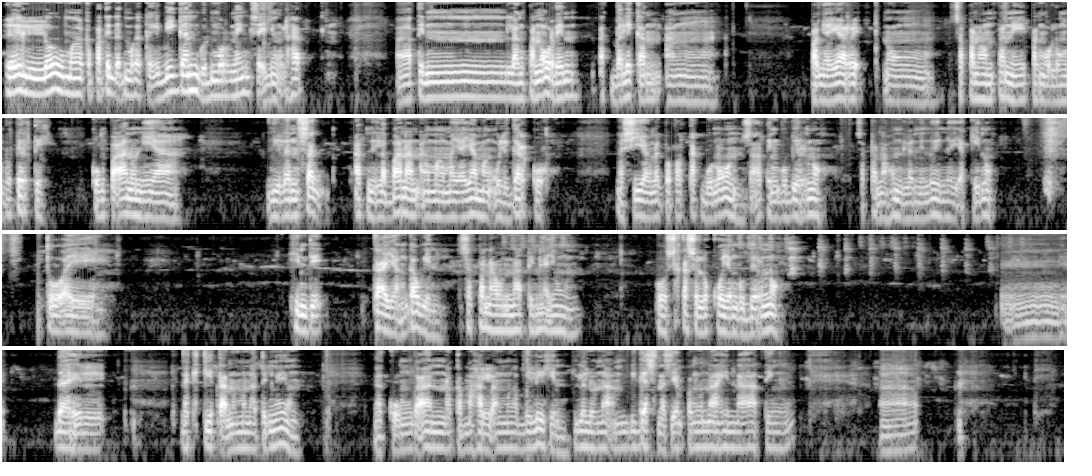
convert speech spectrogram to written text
Hello mga kapatid at mga kaibigan, good morning sa inyong lahat. Atin lang panoorin at balikan ang pangyayari nung sa panahon pa ni Pangulong Duterte kung paano niya nilansag at nilabanan ang mga mayayamang oligarko na siyang nagpapatakbo noon sa ating gobyerno sa panahon nila ni Noynoy Aquino. Ito ay hindi kayang gawin sa panahon natin ngayon o sa kasulukuyang gobyerno. Eh, dahil nakikita naman natin ngayon na kung gaano nakamahal ang mga bilihin, lalo na ang bigas na siyang pangunahin na ating ah,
